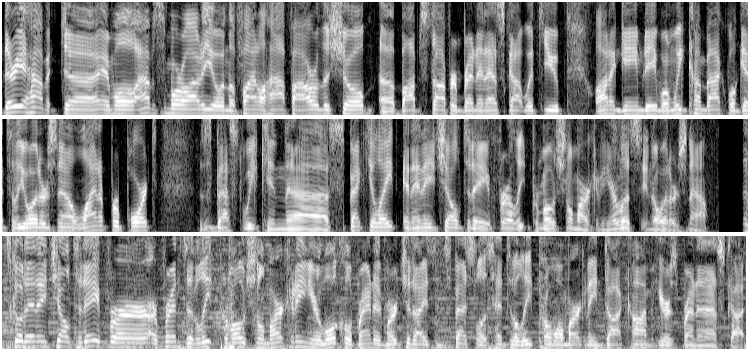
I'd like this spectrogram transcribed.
there you have it. Uh, and we'll have some more audio in the final half hour of the show. Uh, Bob Stauffer and Brendan Escott with you on a game day. When we come back, we'll get to the Oilers now. Lineup report as best we can uh, speculate in NHL today for Elite Promotional Marketing. You're listening to Oilers now. Let's go to NHL today for our friends at Elite Promotional Marketing, your local branded merchandising specialist. Head to elitepromomarketing.com. Here's Brendan Escott.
